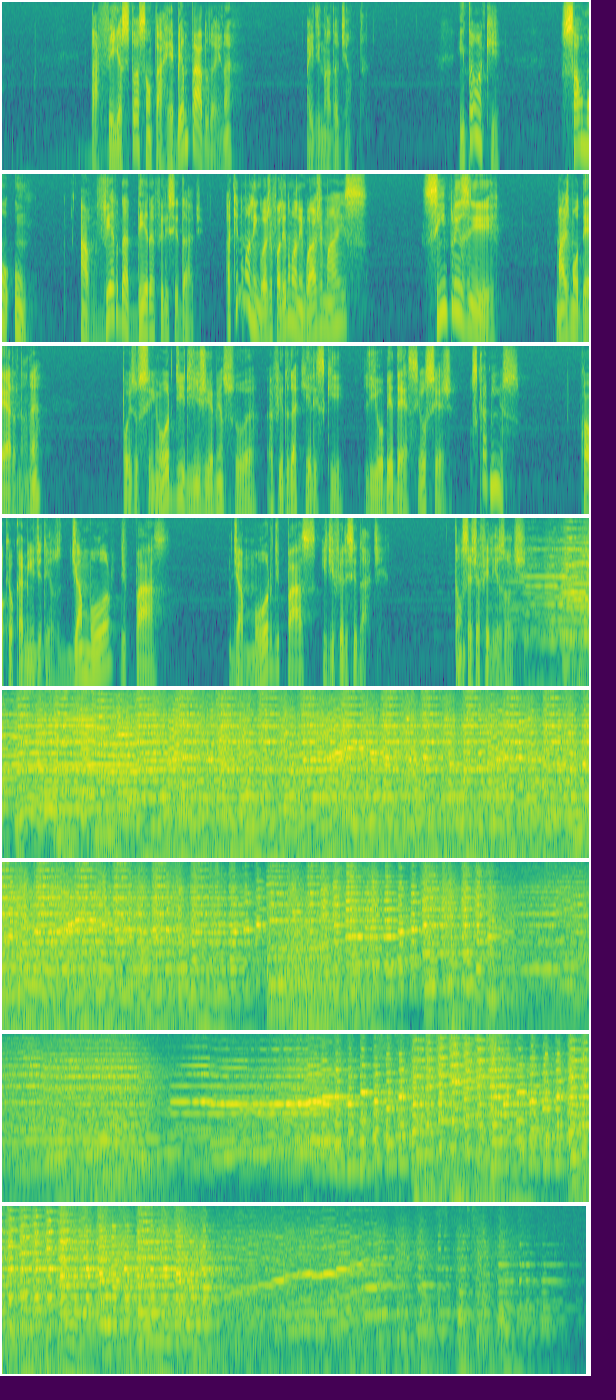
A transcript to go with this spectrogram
tá feia a situação, está arrebentado daí, né? Aí de nada adianta. Então aqui, Salmo 1, a verdadeira felicidade. Aqui numa linguagem, eu falei numa linguagem mais simples e mais moderna, né? Pois o Senhor dirige e abençoa a vida daqueles que lhe obedecem, ou seja, os caminhos. Qual que é o caminho de Deus? De amor, de paz, de amor, de paz e de felicidade. Então seja feliz hoje.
